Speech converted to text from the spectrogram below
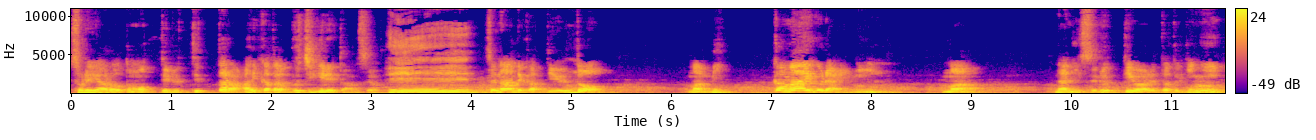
それやろうと思ってるって言ったら、相方がブチ切れたんですよ。へえ。それなんでかっていうと、まあ、3日前ぐらいに、まあ、何するって言われた時に、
